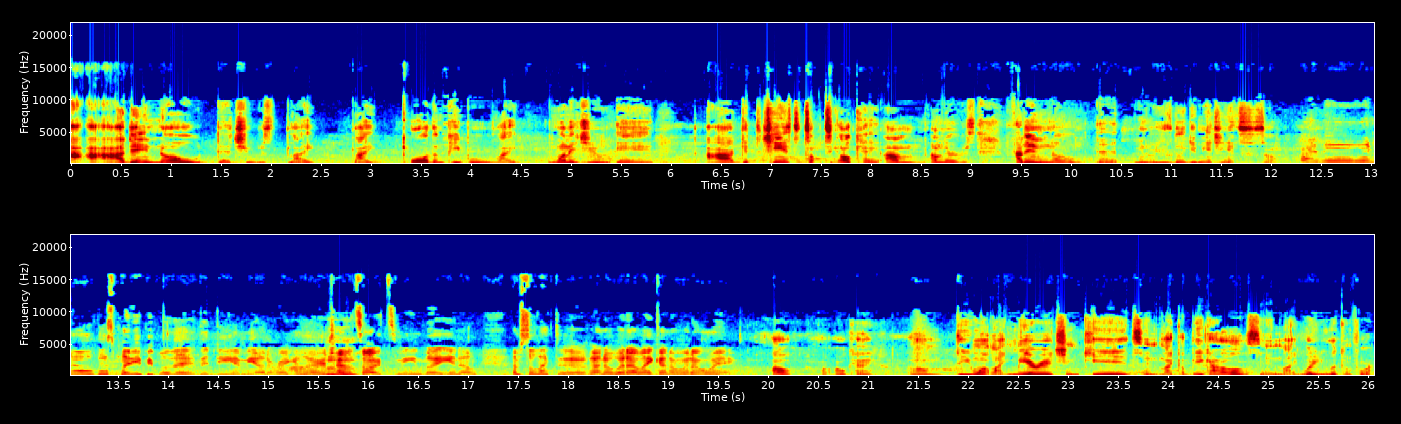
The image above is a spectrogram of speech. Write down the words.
I, I- I didn't know that you was like, like all them people like wanted you, and I get the chance to talk to. you. Okay, I'm I'm nervous. I didn't know that you know you was gonna give me a chance. So I mean, you know, there's plenty of people that, that DM me on a regular and try Mhm. to talk to me, but you know, I'm selective. I know what I like. I know what I want. oh, okay. Um, do you want like marriage and kids and like a big house and like what are you looking for?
